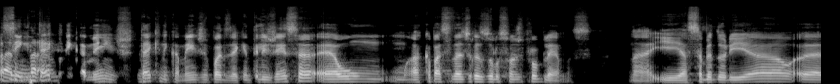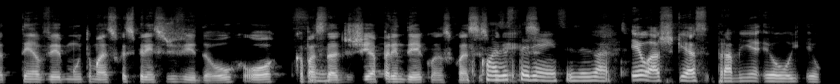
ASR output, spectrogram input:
Assim, Pra- tecnicamente, tecnicamente, a gente pode dizer que a inteligência é um- uma capacidade de resolução de problemas. né? E a sabedoria é, tem a ver muito mais com a experiência de vida, ou, ou a capacidade de aprender com, as, com essa Com as experiência. experiências, exato. Eu acho que, pra mim, eu, eu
